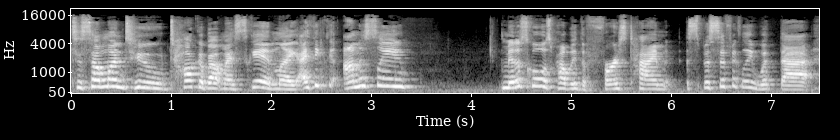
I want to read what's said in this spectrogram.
to someone to talk about my skin like i think honestly middle school was probably the first time specifically with that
